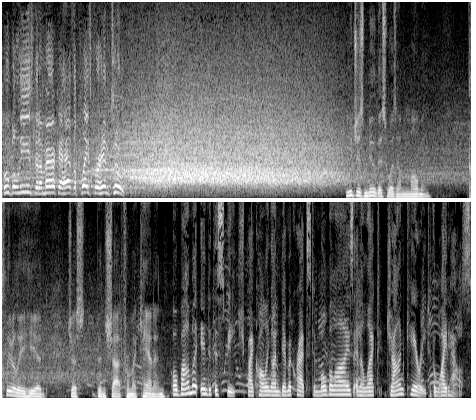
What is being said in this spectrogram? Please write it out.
who believes that America has a place for him too. You just knew this was a moment. Clearly, he had just been shot from a cannon. Obama ended the speech by calling on Democrats to mobilize and elect John Kerry to the White House.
